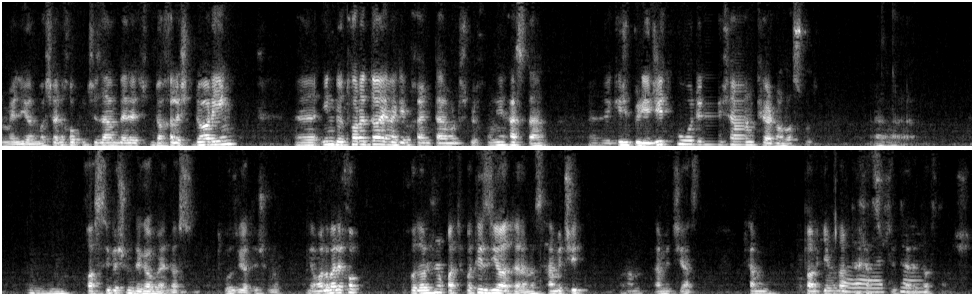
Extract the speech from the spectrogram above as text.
میلیون باشه. ولی خب این چیز هم داخلش داریم. این دوتا رو داریم. اگه می‌خوایم در موردش بخونی هستن. یکیش بریجیت بود یکیش هم کرنونوس بود. خاصی بهشون نگاه بنداز توضیحاتشون رو حالا ولی خب خداشون قاطی قاطی زیاد دارن. از همه چی هم همه چی هست. کم تالکی مقدار تخصصی تر داستانش.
